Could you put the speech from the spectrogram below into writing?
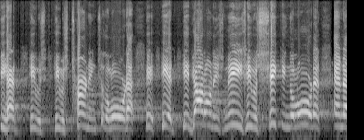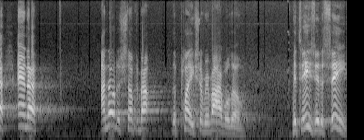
He, had, he, was, he was turning to the Lord. Uh, he, he, had, he had got on his knees. He was seeking the Lord. And, and, uh, and uh, I noticed something about the place of revival, though. It's easy to see,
